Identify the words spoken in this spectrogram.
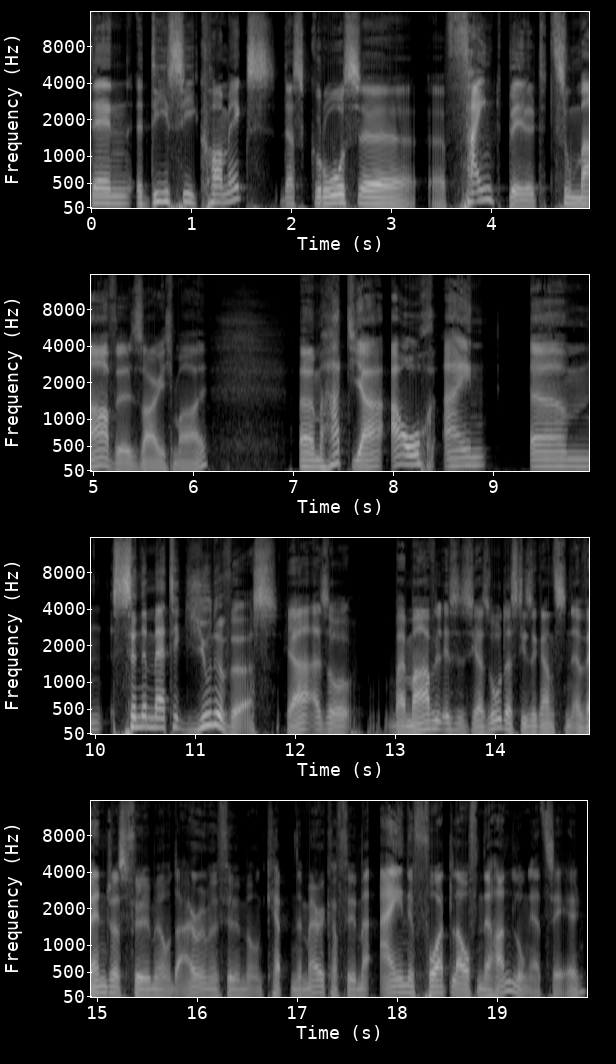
denn DC Comics, das große äh, Feindbild zu Marvel, sage ich mal, ähm, hat ja auch ein ähm, Cinematic Universe. Ja, also bei Marvel ist es ja so, dass diese ganzen Avengers-Filme und Iron Man-Filme und Captain America-Filme eine fortlaufende Handlung erzählen.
